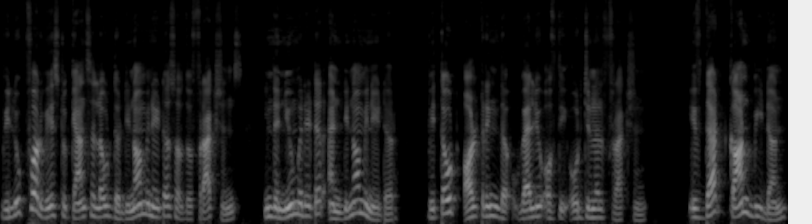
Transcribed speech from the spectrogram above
we look for ways to cancel out the denominators of the fractions in the numerator and denominator without altering the value of the original fraction. If that can't be done,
